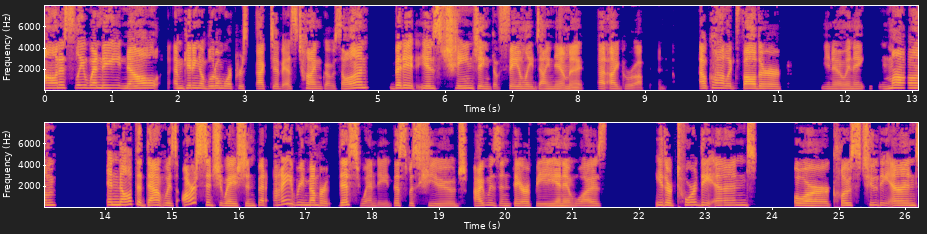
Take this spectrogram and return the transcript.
honestly, Wendy, now I'm getting a little more perspective as time goes on, but it is changing the family dynamic that I grew up in. Alcoholic father, you know, an eight mom. And not that that was our situation, but I remember this, Wendy. This was huge. I was in therapy and it was either toward the end or close to the end.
